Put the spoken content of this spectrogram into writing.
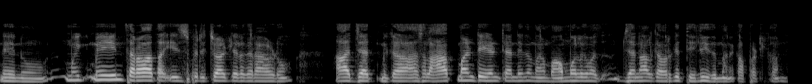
నేను మెయిన్ తర్వాత ఈ స్పిరిచువాలిటీలకు రావడం ఆధ్యాత్మిక అసలు ఆత్మ అంటే ఏంటి అనేది మన మామూలుగా జనాలకు ఎవరికి తెలియదు మనకి అప్పట్లోని.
